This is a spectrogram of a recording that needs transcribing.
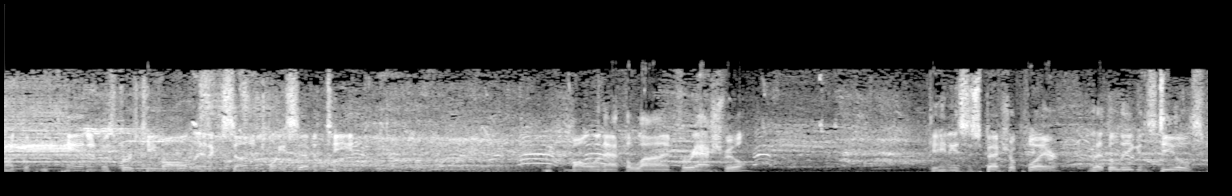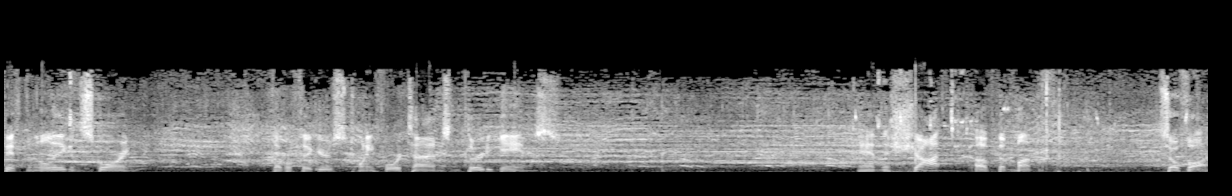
Uncle Buchanan was first team all Atlantic Sun in 2017. McMullen at the line for Asheville. Gainey's a special player. Led the league in steals, fifth in the league in scoring. Double figures 24 times in 30 games. And the shot of the month so far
